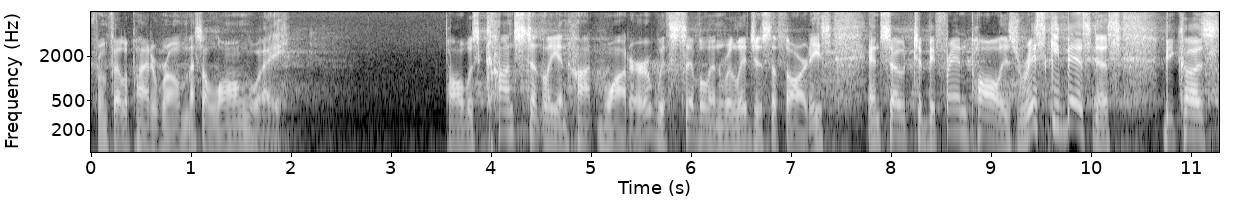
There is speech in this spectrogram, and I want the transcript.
from Philippi to Rome. That's a long way. Paul was constantly in hot water with civil and religious authorities. And so to befriend Paul is risky business because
